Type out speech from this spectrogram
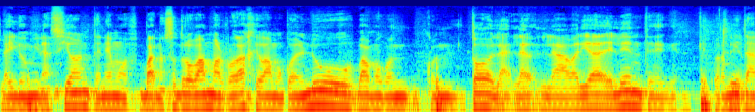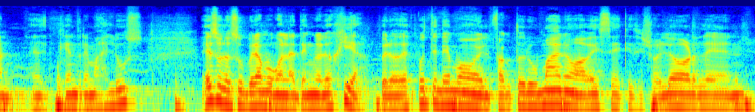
La iluminación, tenemos, va, nosotros vamos al rodaje, vamos con luz, vamos con, con toda la, la- la variedad de lentes que, que permitan eh, que entre más luz. Eso lo superamos con la tecnología, pero después tenemos el factor humano, a veces, qué sé yo, el orden,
